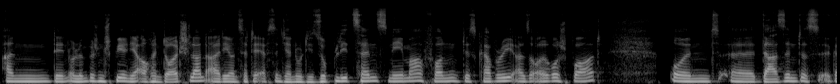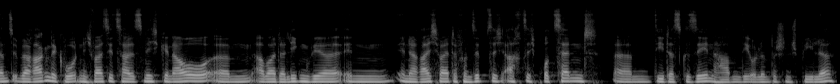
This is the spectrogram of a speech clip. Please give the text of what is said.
an den Olympischen Spielen, ja auch in Deutschland. ARD und ZDF sind ja nur die Sublizenznehmer von Discovery, also Eurosport. Und äh, da sind es ganz überragende Quoten. Ich weiß die Zahl jetzt nicht genau, ähm, aber da liegen wir in, in der Reichweite von 70, 80 Prozent, ähm, die das gesehen haben, die Olympischen Spiele.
